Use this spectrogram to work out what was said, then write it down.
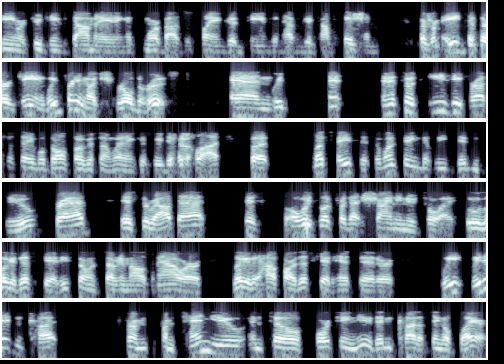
team or two teams dominating. It's more about just playing good teams and having good competition. But from eight to thirteen, we pretty much ruled the roost, and we and it's so it's easy for us to say, well, don't focus on winning because we did it a lot. But let's face it, the one thing that we didn't do, Brad, is throughout that is always look for that shiny new toy. Ooh, look at this kid. He's throwing 70 miles an hour. Look at how far this kid hits it. Or we, we didn't cut from from 10U until 14U didn't cut a single player,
